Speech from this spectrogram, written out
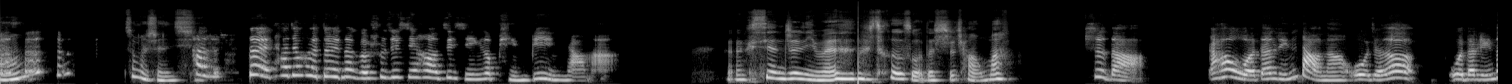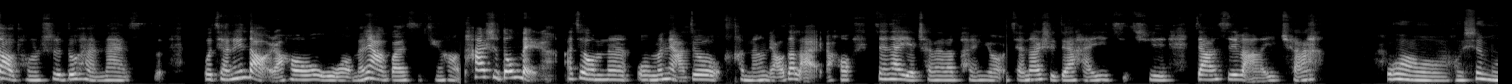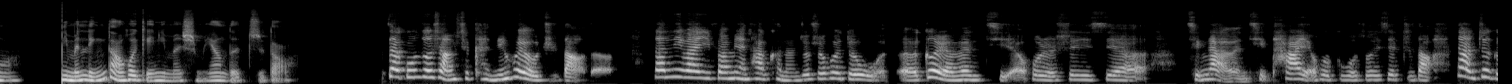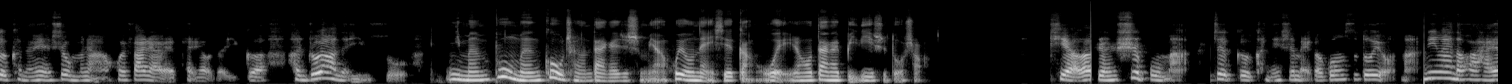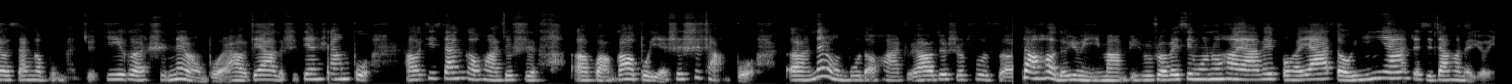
嗯，这么神奇？它对，它就会对那个数据信号进行一个屏蔽，你知道吗？嗯，限制你们 厕所的时长吗？是的。然后我的领导呢，我觉得。我的领导同事都很 nice，我前领导，然后我们俩关系挺好。他是东北人，而且我们呢，我们俩就很能聊得来，然后现在也成为了朋友。前段时间还一起去江西玩了一圈。哇哇，好羡慕！你们领导会给你们什么样的指导？在工作上是肯定会有指导的，但另外一方面，他可能就是会对我呃个人问题或者是一些。情感问题，他也会给我做一些指导，那这个可能也是我们两个会发展为朋友的一个很重要的因素。你们部门构成大概是什么样？会有哪些岗位？然后大概比例是多少？撇了人事部嘛。这个肯定是每个公司都有嘛。另外的话还有三个部门，就第一个是内容部，然后第二个是电商部，然后第三个话就是呃广告部，也是市场部。呃，内容部的话主要就是负责账号的运营嘛，比如说微信公众号呀、微博呀、抖音呀这些账号的运营。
